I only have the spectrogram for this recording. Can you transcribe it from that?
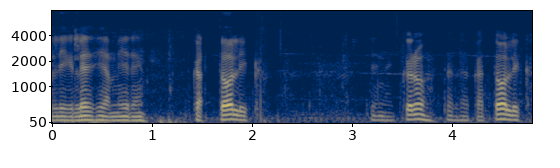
la iglesia, miren, católica. Tiene cruz, esta es la católica.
